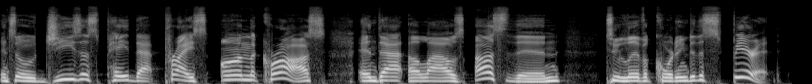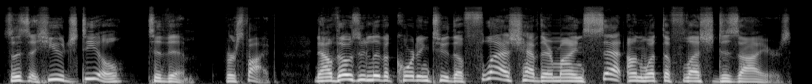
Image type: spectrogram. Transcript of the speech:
And so Jesus paid that price on the cross, and that allows us then to live according to the Spirit. So this is a huge deal to them. Verse 5. Now, those who live according to the flesh have their minds set on what the flesh desires.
